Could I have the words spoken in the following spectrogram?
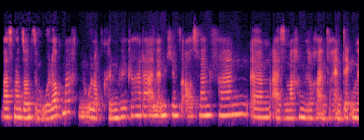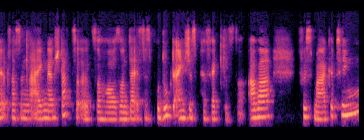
was man sonst im Urlaub macht. Im Urlaub können wir gerade alle nicht ins Ausland fahren. Ähm, also machen wir doch einfach, entdecken wir etwas in der eigenen Stadt äh, zu Hause. Und da ist das Produkt eigentlich das Perfekteste. Aber fürs Marketing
